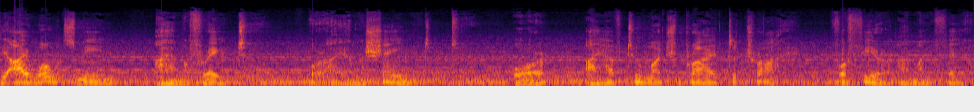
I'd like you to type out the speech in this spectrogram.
The I won'ts mean I am afraid to, or I am ashamed to, or I have too much pride to try, for fear I might fail.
